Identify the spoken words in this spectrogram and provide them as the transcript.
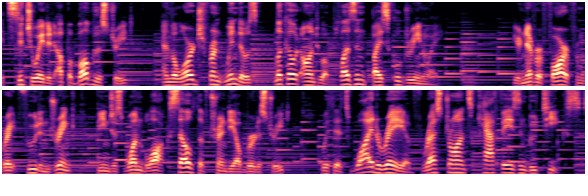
It's situated up above the street, and the large front windows look out onto a pleasant bicycle greenway. You're never far from great food and drink, being just one block south of trendy Alberta Street, with its wide array of restaurants, cafes, and boutiques.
